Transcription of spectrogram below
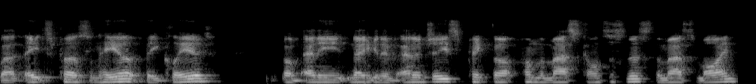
that each person here be cleared of any negative energies picked up from the mass consciousness, the mass mind,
